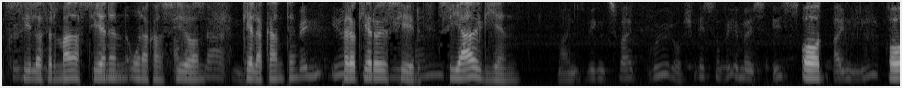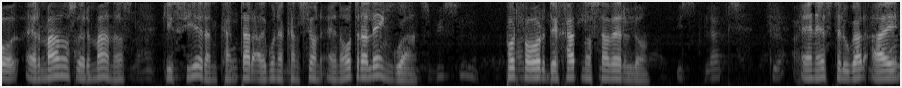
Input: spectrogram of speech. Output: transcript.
si las hermanas tienen una canción, que la canten. Pero quiero decir, si alguien o, o hermanos o hermanas quisieran cantar alguna canción en otra lengua, por favor dejadnos saberlo. En este lugar hay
